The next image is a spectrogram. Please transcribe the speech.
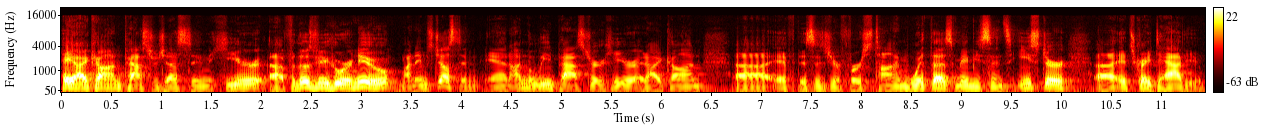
Hey, Icon, Pastor Justin here. Uh, for those of you who are new, my name's Justin, and I'm the lead pastor here at Icon. Uh, if this is your first time with us, maybe since Easter, uh, it's great to have you.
